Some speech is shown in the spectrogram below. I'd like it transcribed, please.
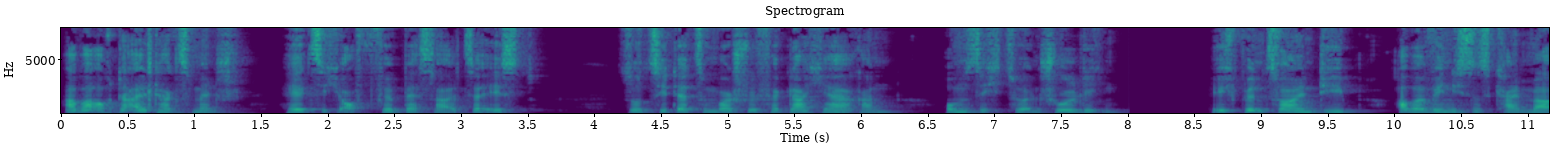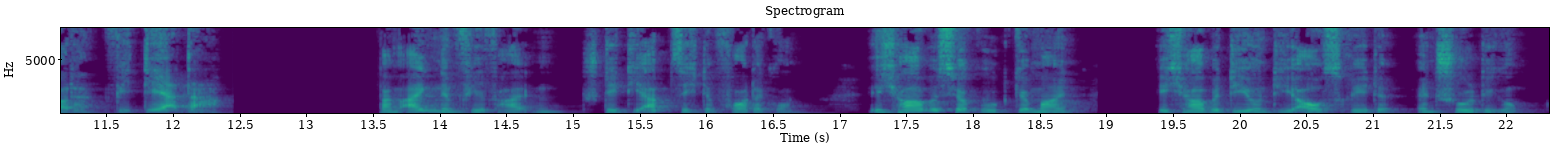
Aber auch der Alltagsmensch hält sich oft für besser als er ist. So zieht er zum Beispiel Vergleiche heran, um sich zu entschuldigen. Ich bin zwar ein Dieb, aber wenigstens kein Mörder wie der da. Beim eigenen Fehlverhalten steht die Absicht im Vordergrund. Ich habe es ja gut gemeint. Ich habe die und die Ausrede, Entschuldigung.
